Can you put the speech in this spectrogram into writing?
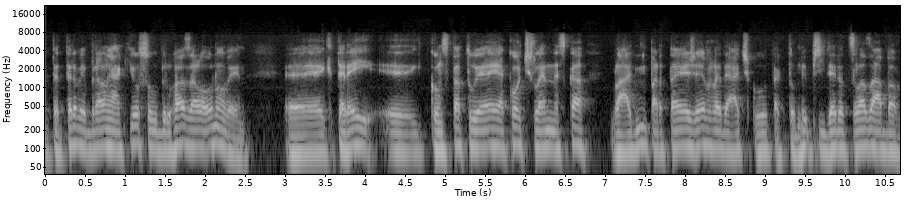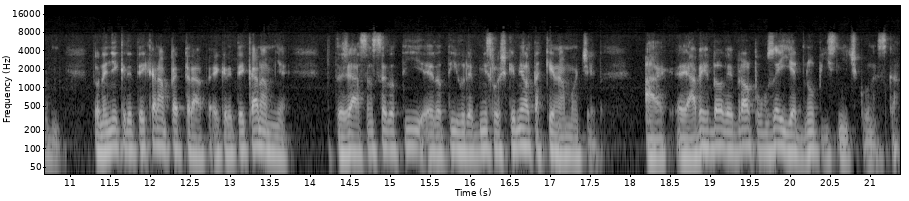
Petr vybral nějakého soudruha za Lonovin, e, který konstatuje jako člen dneska vládní partaje, že je v hledáčku, tak to mi přijde docela zábavný. To není kritika na Petra, to je kritika na mě. Protože já jsem se do té do hudební složky měl taky namočit. A já bych byl vybral pouze jednu písničku dneska.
